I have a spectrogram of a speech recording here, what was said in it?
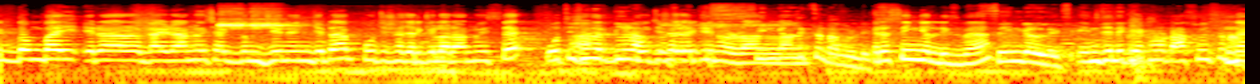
একদম ভাই এটা গাড়ি রান হয়েছে একদম জেনুইন যেটা পঁচিশ হাজার কিলো রান হয়েছে। 25,000 কিলো run পঁচিশ হাজার কিলো রান double disc? এটা সিঙ্গেল ডিস্ক ভাইয়া। সিঙ্গেল ডিস্ক ইঞ্জিনে কি এখনও টাচ হয়েছে না?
